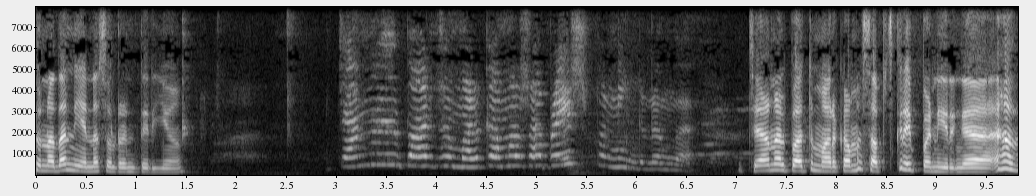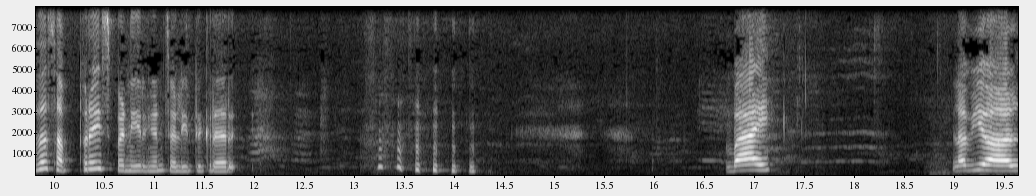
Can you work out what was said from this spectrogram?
சொன்னாதான் நீ என்ன சொல்றேன்னு தெரியும்? சேனல் பார்த்து மறக்காம சர்ப்ரைஸ் பண்ணிக்கிறோங்க சேனல் பார்த்து மறக்காம சப்ஸ்கிரைப் பண்ணிருங்க. அதான் சர்ப்ரைஸ் பண்ணிருங்கன்னு சொல்லிட்டு இருக்கிறாரு பாய் லவ் யூ ஆல்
